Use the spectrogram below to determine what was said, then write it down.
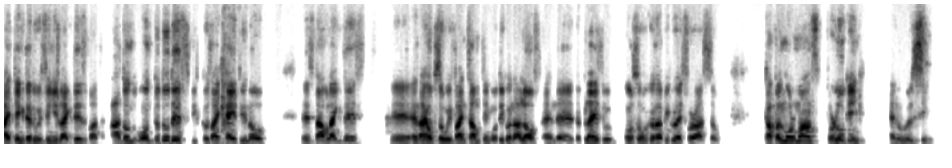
I think that we finish like this, but I don't want to do this because I hate, you know, stuff like this. Uh, and I hope so. We find something what we're gonna love, and uh, the place also gonna be great for us. So, couple more months for looking, and we will see.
